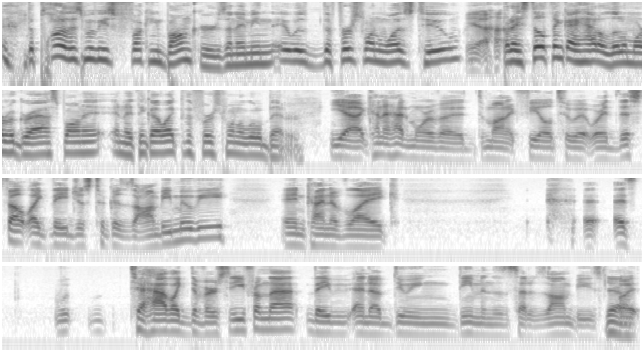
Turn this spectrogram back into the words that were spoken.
the plot of this movie is fucking bonkers, and I mean it was the first one was too, Yeah, but I still think I had a little more of a grasp on it, and I think I liked the first one a little better. yeah. It kind of had more of a demonic feel to it, where this felt like they just took a zombie movie and kind of like it's to have like diversity from that, they end up doing demons instead of zombies. Yeah. But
